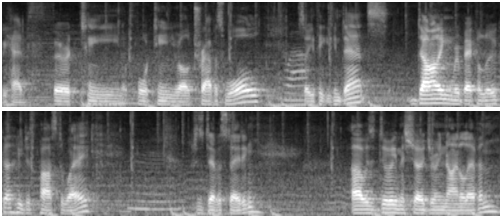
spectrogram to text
We had 13 or 14 year old Travis Wall, Wow. so you think you can dance. Darling Rebecca Luker, who just passed away, which is devastating. I was doing the show during 9 11. Wow.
